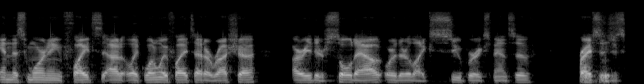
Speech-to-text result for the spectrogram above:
and this morning flights out, like one way flights out of Russia, are either sold out or they're like super expensive. Prices mm-hmm. just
